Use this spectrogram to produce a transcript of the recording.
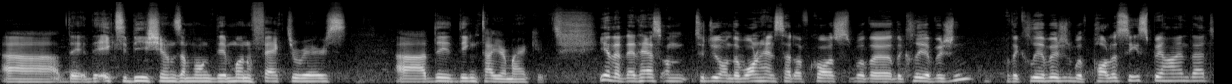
uh, the, the exhibitions, among the manufacturers, uh, the, the entire market? Yeah, that, that has on, to do on the one hand side, of course, with the, the clear vision, with a clear vision, with policies behind that,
